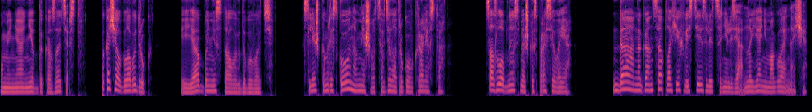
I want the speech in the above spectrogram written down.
У меня нет доказательств. Покачал головой друг. И я бы не стал их добывать. Слишком рискованно вмешиваться в дела другого королевства. Со злобной усмешкой спросила я. Да, на гонца плохих вестей злиться нельзя, но я не могла иначе.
